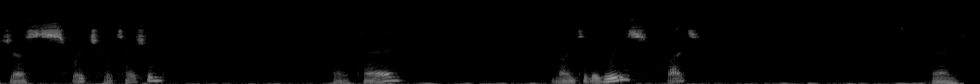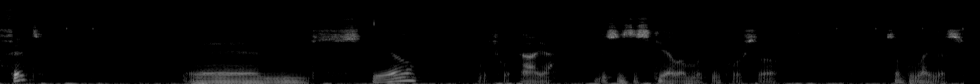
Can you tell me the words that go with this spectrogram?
just switch rotation. Okay. 90 degrees, right? And fit. And scale. Which one? Ah, yeah. This is the scale I'm looking for, so something like this.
